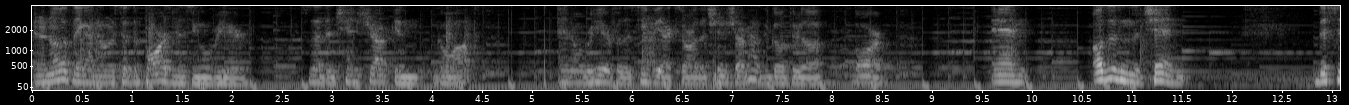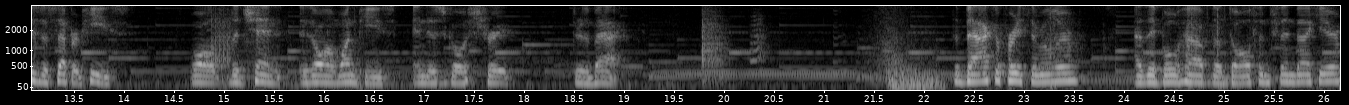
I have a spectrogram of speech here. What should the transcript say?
And another thing I noticed that the bar is missing over here. So that the chin strap can go up. And over here for the CPXR, the chin strap has to go through the bar. And other than the chin, this is a separate piece. While the chin is all in one piece and just goes straight through the back. The backs are pretty similar as they both have the dolphin fin back here.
